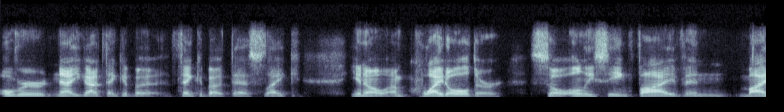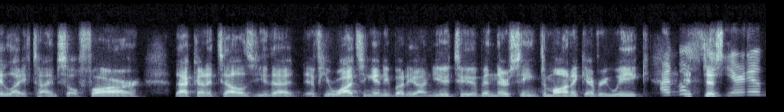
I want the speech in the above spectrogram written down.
over. Now you got to think about think about this. Like, you know, I'm quite older, so only seeing five in my lifetime so far. That kind of tells you that if you're watching anybody on YouTube and they're seeing demonic every week, I it's just hear them,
